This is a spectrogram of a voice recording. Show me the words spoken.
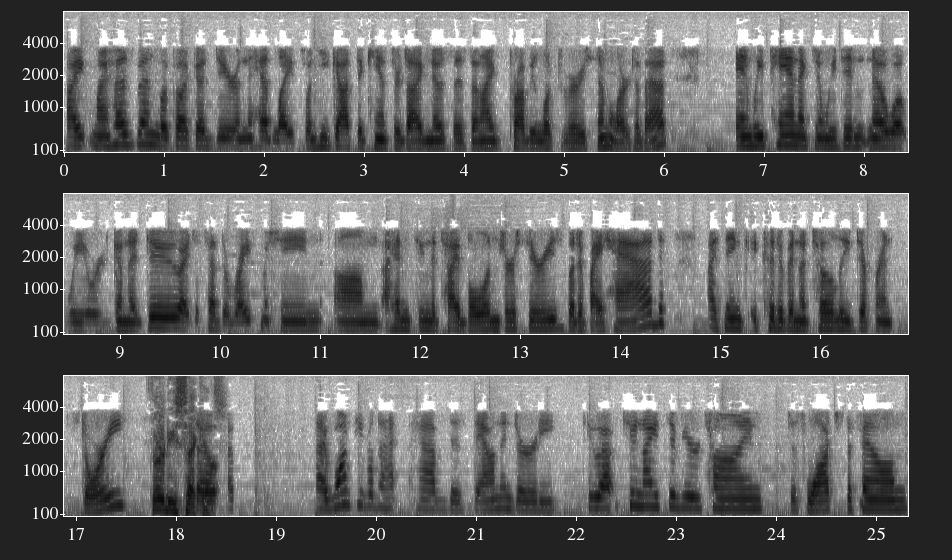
I my husband looked like a deer in the headlights when he got the cancer diagnosis, and I probably looked very similar to that. And we panicked and we didn't know what we were going to do. I just had the Rife machine. Um, I hadn't seen the Ty Bollinger series, but if I had, I think it could have been a totally different story. 30 seconds. So I, I want people to ha- have this down and dirty. Two out, two nights of your time. Just watch the film.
